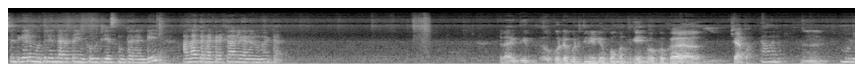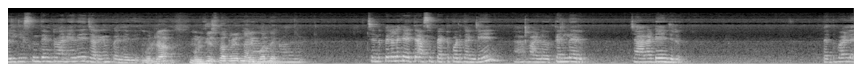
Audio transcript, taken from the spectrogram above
చింతకాయలు ముదిరిన తర్వాత ఇంకొకటి చేసుకుంటారండి. అలాగ రకరకాలుగా అనమాట. ఒక్కొక్కటి తినేటి ఒక్కొక్క మంతకి ఒక్కొక్క చేప. అవును. ముళ్ళు తీసుకుని తినడం అనేది జరగని పని అది ముళ్ళు ముళ్ళు నలిగిపోతుంది చిన్నపిల్లలకి అయితే అసలు పెట్టకూడదండి. వాళ్ళు తినలేరు. చాలా డేంజర్. పెద్దవాళ్ళే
